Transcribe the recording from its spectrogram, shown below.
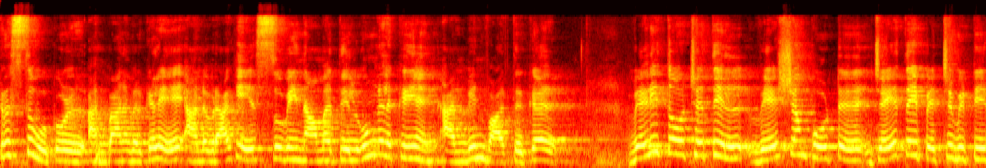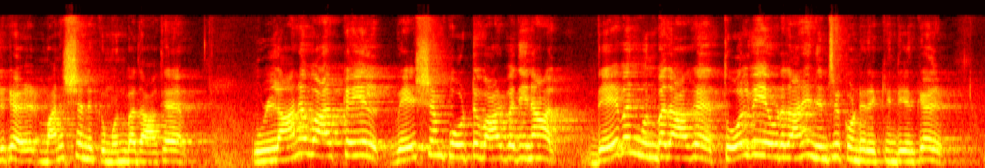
கிறிஸ்துவுக்குள் அன்பானவர்களே ஆண்டவராகிய இயேசுவின் நாமத்தில் உங்களுக்கு என் அன்பின் வாழ்த்துக்கள். வெளித்தோற்றத்தில் வேஷம் போட்டு ஜெயத்தை பெற்றுவிட்டீர்கள் மனுஷனுக்கு முன்பதாக. உள்ளான வாழ்க்கையில் வேஷம் போட்டு வாழ்வதினால் தேவன் முன்பதாக தோல்வியோடு தானே நின்று கொண்டிருக்கின்றீர்கள்.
